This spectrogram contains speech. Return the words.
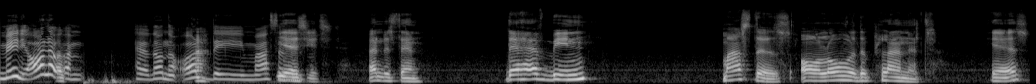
Many, all of them. I don't know, all ah. the masters. Yes, yes. Understand. There have been masters all over the planet. Yes,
